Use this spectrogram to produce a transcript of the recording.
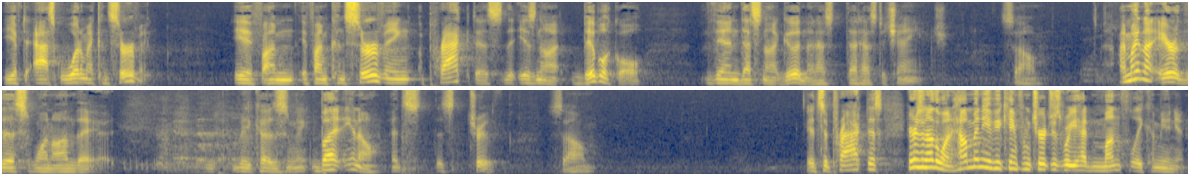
You have to ask, what am I conserving? if I'm, if I'm conserving a practice that is not biblical, then that's not good, and that has, that has to change. So, I might not air this one on there because, but you know, it's, it's the truth. So, it's a practice. Here's another one. How many of you came from churches where you had monthly communion?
